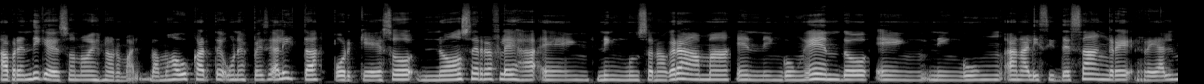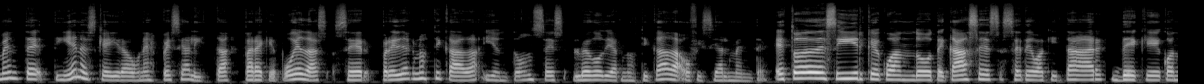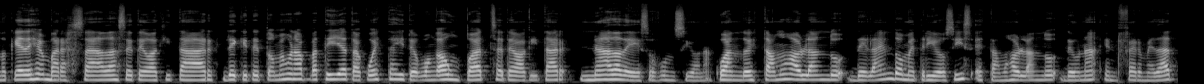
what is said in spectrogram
Aprendí que eso no es normal. Vamos a buscarte un especialista porque eso no se refleja en ningún sonograma, en ningún endo, en ningún análisis de sangre. Realmente tienes que ir a un especialista para que puedas ser prediagnosticada y entonces luego diagnosticada oficialmente. Esto de decir que cuando te cases se te va a quitar, de que cuando quedes embarazada se te va a quitar, de que te tomes una pastilla, te acuestas y te pongas un pad se te va a quitar, nada de eso funciona. Cuando estamos hablando de la endometriosis, estamos hablando de una enfermedad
